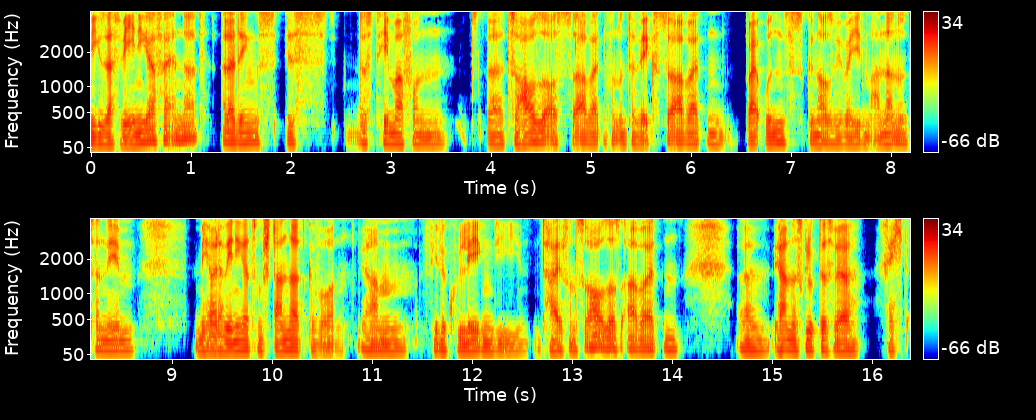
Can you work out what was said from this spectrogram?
wie gesagt, weniger verändert. Allerdings ist das Thema von äh, zu Hause aus zu arbeiten, von unterwegs zu arbeiten, bei uns, genauso wie bei jedem anderen Unternehmen, mehr oder weniger zum Standard geworden. Wir haben viele Kollegen, die einen Teil von zu Hause aus arbeiten. Äh, wir haben das Glück, dass wir recht,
